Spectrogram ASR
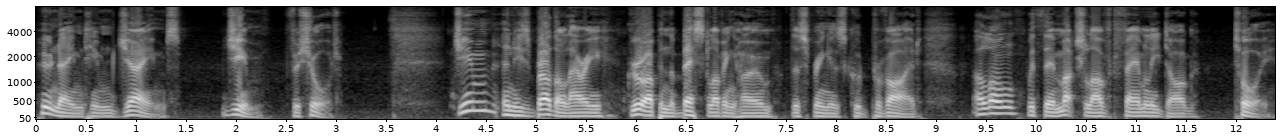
who named him James. Jim, for short. Jim and his brother Larry grew up in the best loving home the Springers could provide, along with their much loved family dog, Toy.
